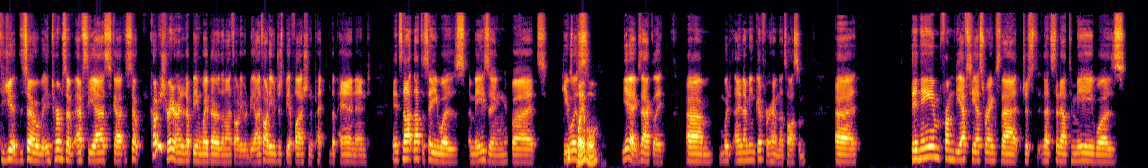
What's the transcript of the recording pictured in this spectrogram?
did you so in terms of FCS? Got, so Cody Schrader ended up being way better than I thought he would be. I thought he would just be a flash in the pan, and it's not not to say he was amazing, but he, He was playable. Yeah, exactly. Um, which and I mean, good for him. That's awesome. Uh, the name from the FCS ranks that just that stood out to me was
